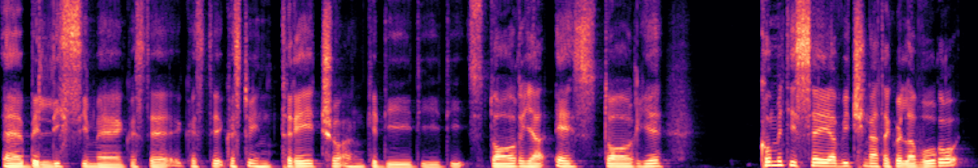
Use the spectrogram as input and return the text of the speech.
eh, bellissime, queste, queste, questo intreccio anche di, di, di storia e storie. Come ti sei avvicinata a quel lavoro?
